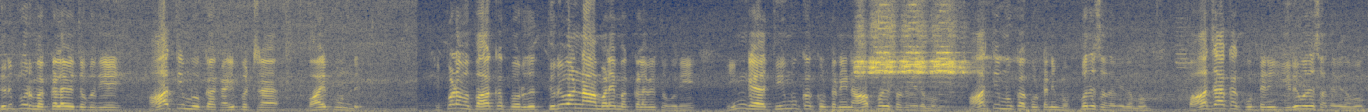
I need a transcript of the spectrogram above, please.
திருப்பூர் மக்களவை தொகுதியை அதிமுக கைப்பற்ற வாய்ப்பு உண்டு. இப்போ நம்ம பார்க்க போகிறது திருவண்ணாமலை மக்களவை தொகுதி. இங்கே திமுக கூட்டணி நாற்பது சதவீதமும் அதிமுக கூட்டணி முப்பது சதவீதமும் பாஜக கூட்டணி இருபது சதவீதமும்.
